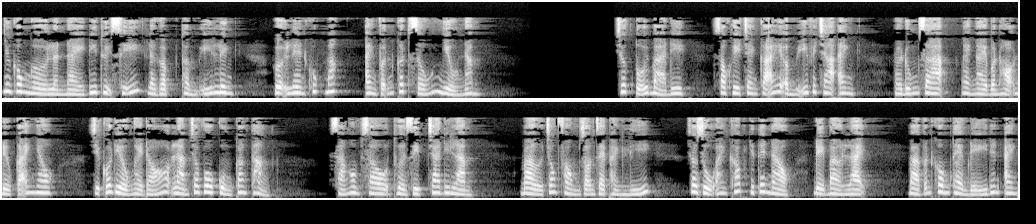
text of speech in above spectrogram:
Nhưng không ngờ lần này đi Thụy Sĩ là gặp thẩm ý linh, gợi lên khúc mắc anh vẫn cất giấu nhiều năm. Trước tối bà đi, sau khi tranh cãi ầm ĩ với cha anh, nói đúng ra ngày ngày bọn họ đều cãi nhau, chỉ có điều ngày đó làm cho vô cùng căng thẳng. Sáng hôm sau thừa dịp cha đi làm, bà ở trong phòng dọn dẹp hành lý, cho dù anh khóc như thế nào để bà ở lại, bà vẫn không thèm để ý đến anh.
